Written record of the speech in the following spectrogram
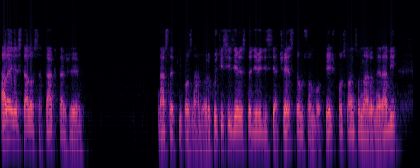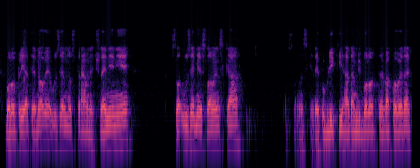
Ale nestalo sa tak, takže následky poznáme. V roku 1996, to už som bol tiež poslancom Národnej rady, bolo prijaté nové územnosprávne členenie. Územie Slovenska, Slovenskej republiky, hádam by bolo treba povedať,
